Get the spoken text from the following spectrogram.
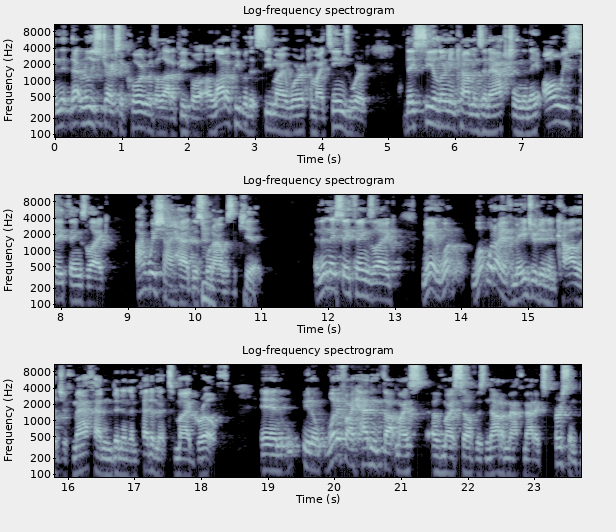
And that really strikes a chord with a lot of people. A lot of people that see my work and my team's work, they see a learning commons in action and they always say things like, I wish I had this when hmm. I was a kid. And then they say things like, man, what, what would I have majored in in college if math hadn't been an impediment to my growth? And, you know, what if I hadn't thought my, of myself as not a mathematics person?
